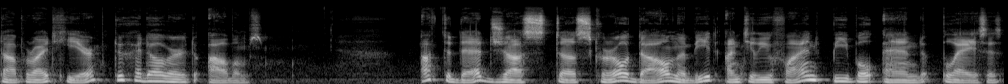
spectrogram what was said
tap right here to head over to albums. After that, just uh, scroll down a bit until you find people and places.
